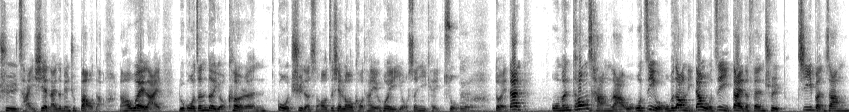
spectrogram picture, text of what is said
去踩线来这边去报道，然后未来如果真的有客人过去的时候，这些 local 他也会有生意可以做。对对，但我们通常啦，我我自己我我不知道你，但我自己带的 fan trip 基本上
